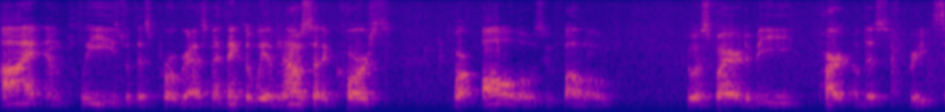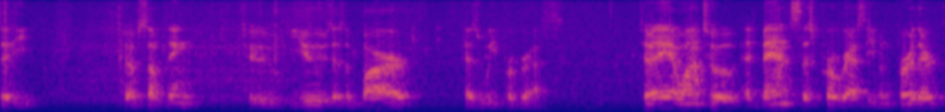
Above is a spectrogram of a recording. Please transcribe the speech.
I am pleased with this progress and I think that we have now set a course for all those who follow who aspire to be part of this great city to have something to use as a bar as we progress. Today I want to advance this progress even further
